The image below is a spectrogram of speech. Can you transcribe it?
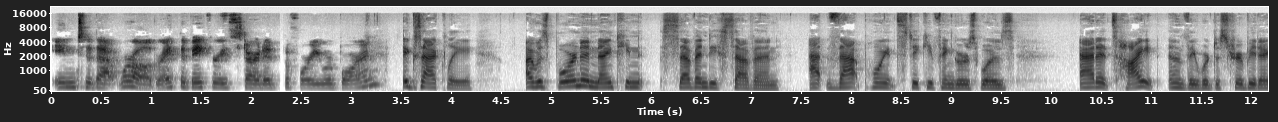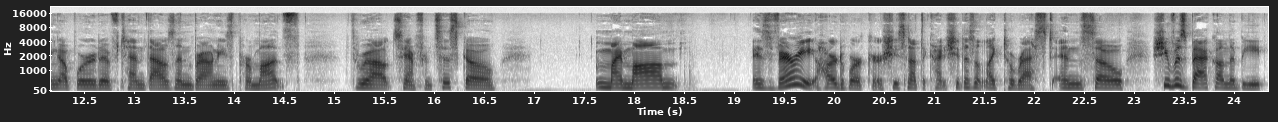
into that world, right? The bakery started before you were born. Exactly. I was born in 1977. At that point, Sticky Fingers was at its height, and they were distributing upward of 10,000 brownies per month throughout San Francisco. My mom is very hard worker. She's not the kind she doesn't like to rest. And so she was back on the beat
